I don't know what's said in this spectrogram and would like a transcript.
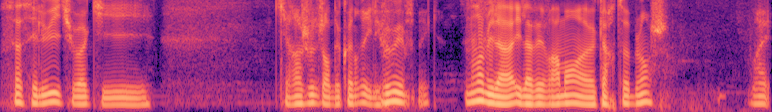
Ça, c'est lui, tu vois, qui. qui rajoute ce genre de conneries. Il est fou, Oui, ce mec. Non, non, mais il, a- il avait vraiment euh, carte blanche. Ouais.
